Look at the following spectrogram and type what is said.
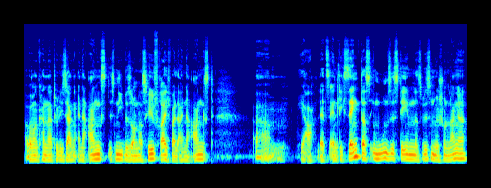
Aber man kann natürlich sagen, eine Angst ist nie besonders hilfreich, weil eine Angst ähm, ja letztendlich senkt das Immunsystem, das wissen wir schon lange.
